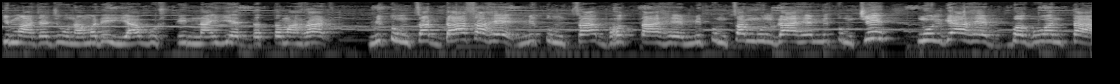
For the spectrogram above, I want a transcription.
की माझ्या जीवनामध्ये या गोष्टी नाहीयेत दत्त महाराज. मी तुमचा दास आहे मी तुमचा भक्त आहे मी तुमचा मुलगा आहे मी तुमची मुलगी आहे. भगवंता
